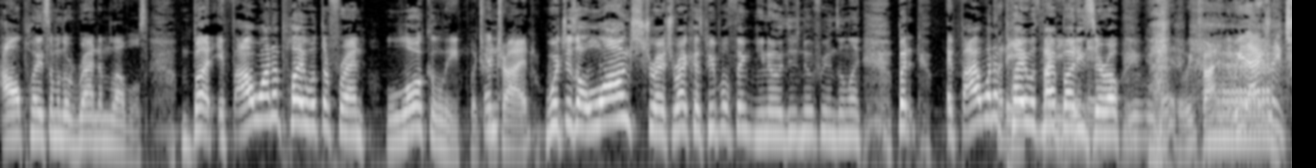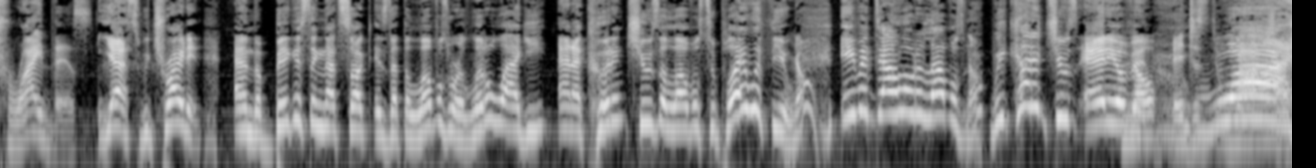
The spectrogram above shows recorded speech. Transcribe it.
I'll play some of the random levels. But if I want to play with a friend locally, Which we and- tried. which is a long stretch, right? Because people think you know there's no friends online. But if I want to play with my buddy. Zero, We, we did. We tried. We actually tried this. Yes, we tried it. And the biggest thing that sucked is that the levels were a little laggy and I couldn't choose the levels to play with you. No. Even downloaded levels. No. We couldn't choose any of No, it. it just Why?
